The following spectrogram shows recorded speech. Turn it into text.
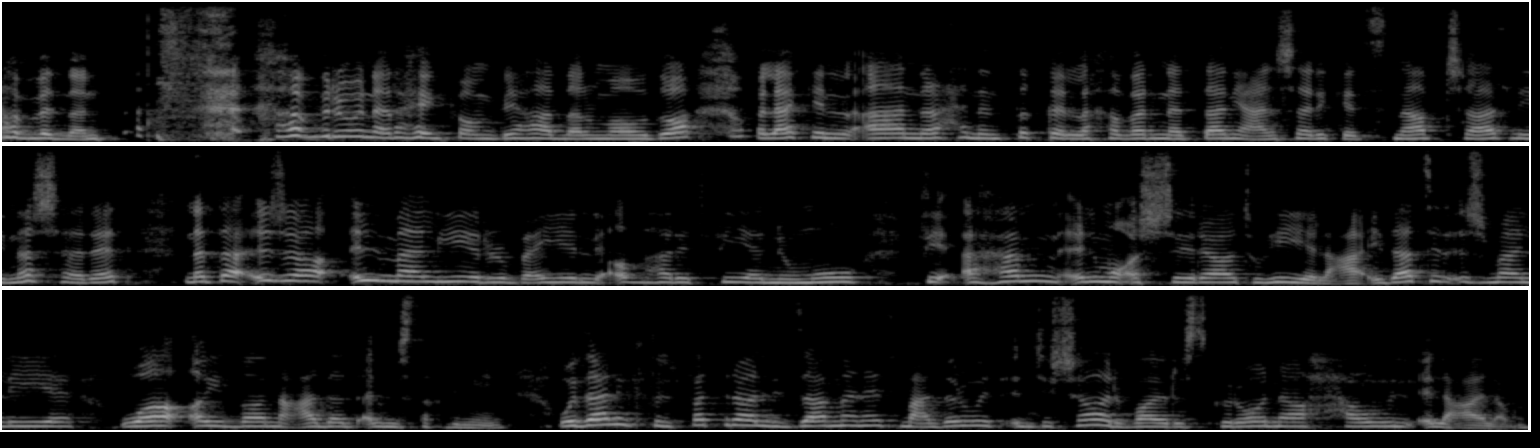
ابدا. خبرونا رأيكم بهذا الموضوع. ولكن الآن رح ننتقل لخبرنا الثاني عن شركة سناب شات اللي نشرت نتائجها المالية الربعية اللي أظهرت فيها نمو في أهم المؤشرات وهي العائدات الإجمالية وأيضا عدد المستخدمين. وذلك في الفترة اللي تزامنت مع ذروه انتشار فيروس كورونا حول العالم.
